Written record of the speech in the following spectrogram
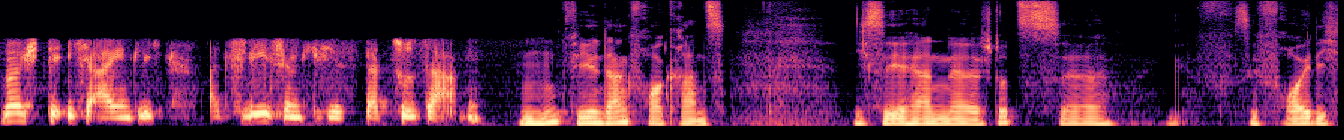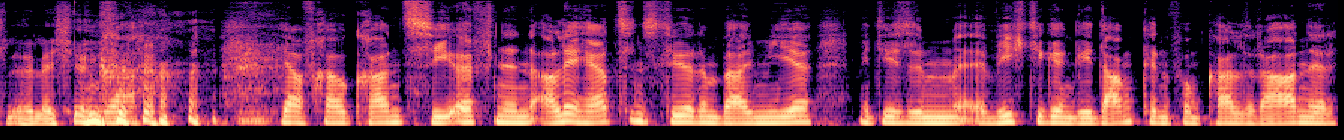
möchte ich eigentlich als Wesentliches dazu sagen. Mhm, vielen Dank, Frau Kranz. Ich sehe Herrn äh, Stutz äh, Sie freudig lächeln. Ja. ja, Frau Kranz, Sie öffnen alle Herzenstüren bei mir mit diesem äh, wichtigen Gedanken von Karl Rahner,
